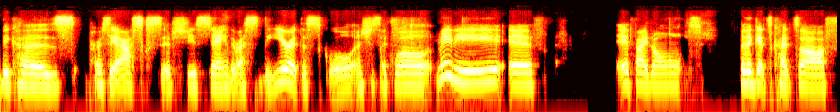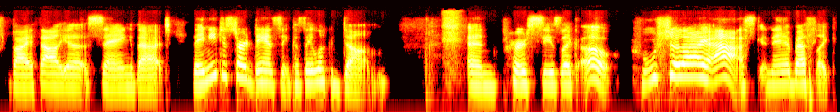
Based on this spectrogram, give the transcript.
because percy asks if she's staying the rest of the year at the school. And she's like well maybe if if i don't. But then gets cuts off by thalia saying that they need to start dancing because they look dumb and percy's like oh who should i ask and annabeth like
